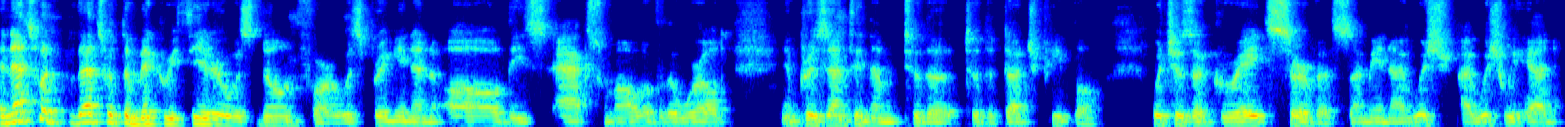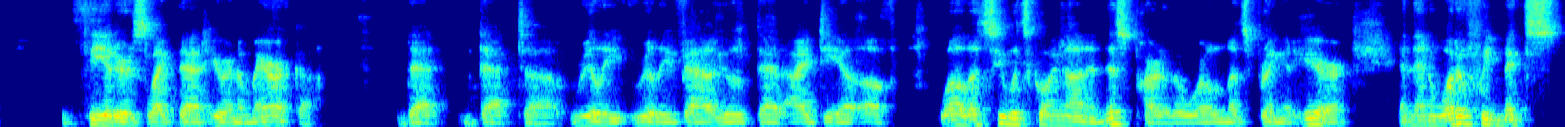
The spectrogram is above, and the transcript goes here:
And that's what that's what the Mickery Theater was known for was bringing in all these acts from all over the world and presenting them to the to the Dutch people, which is a great service. I mean, I wish I wish we had theaters like that here in America that that uh, really really valued that idea of well, let's see what's going on in this part of the world and let's bring it here, and then what if we mix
